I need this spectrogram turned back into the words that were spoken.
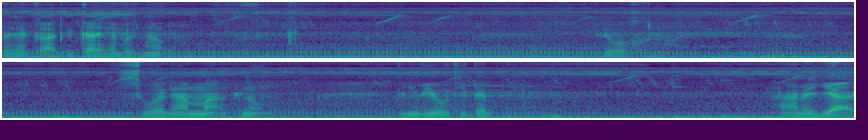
บรรยากาศใกล้ๆให้เบิ่งเนาะคือว่าสวยงามมากพี่น้องเป็นวิวที่แบบหาได้ยาก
